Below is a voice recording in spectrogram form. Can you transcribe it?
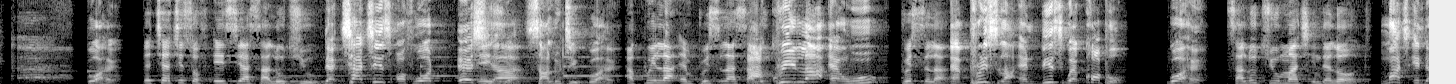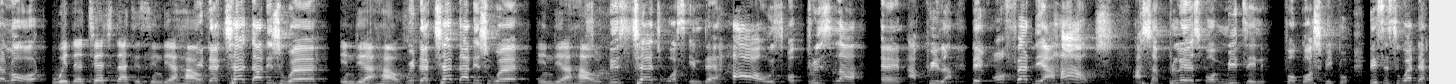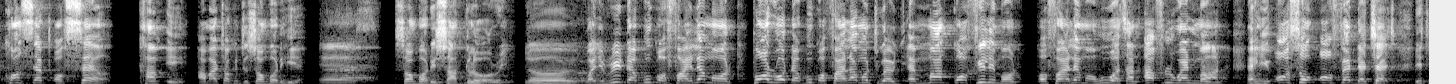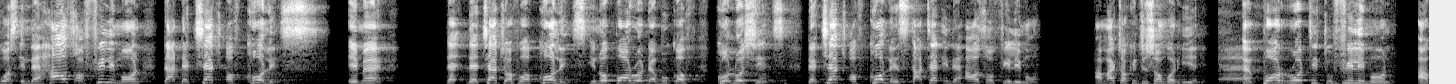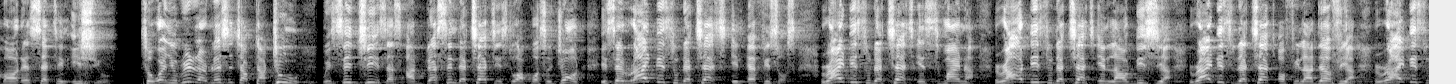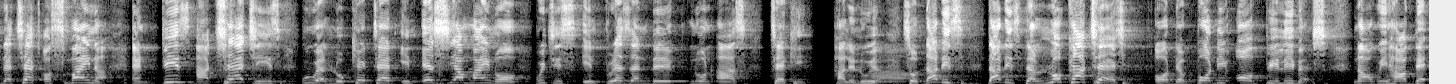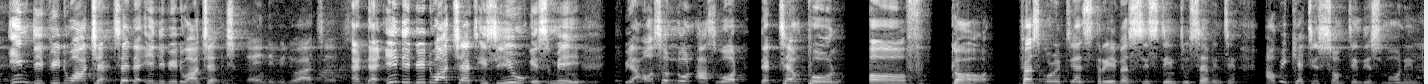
Go ahead. The churches of Asia salute you. The churches of what Asia, Asia. salute you. Go ahead. Aquila and Priscilla salute Aquila and who? Priscilla And Priscilla, and these were couple. Go ahead. salute you much in the Lord. Much in the Lord With the church that is in their house. with the church that is where In their house. with the church that is where In their house. So this church was in the house of Priscilla and Aquila. They offered their house as a place for meeting for God's people. This is where the concept of cell come in. Am I talking to somebody here? Yes. Somebody shout glory. Glory. When you read the book of Philemon, Paul wrote the book of Philemon to a, a man called Philemon of Philemon who was an affluent man and he also offered the church. It was in the house of Philemon that the church of Collins, amen. The, the church of what? You know, Paul wrote the book of Colossians. The church of Collins started in the house of Philemon. Am I talking to somebody here? And Paul wrote it to Philemon about a certain issue. So when you read Revelation chapter 2, we see Jesus addressing the churches to Apostle John. He said, Write this to the church in Ephesus. Write this to the church in Smyrna. Write this to the church in Laodicea. Write this to the church of Philadelphia. Write this to the church of Smyrna. And these are churches who were located in Asia Minor, which is in present day known as Turkey. Hallelujah. So that is that is the local church or the body of believers. Now we have the individual church. Say the individual church. The individual church. And the individual church is you, is me. We are also known as what? The temple of God. First Corinthians 3, verse 16 to 17. Are we getting something this morning?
